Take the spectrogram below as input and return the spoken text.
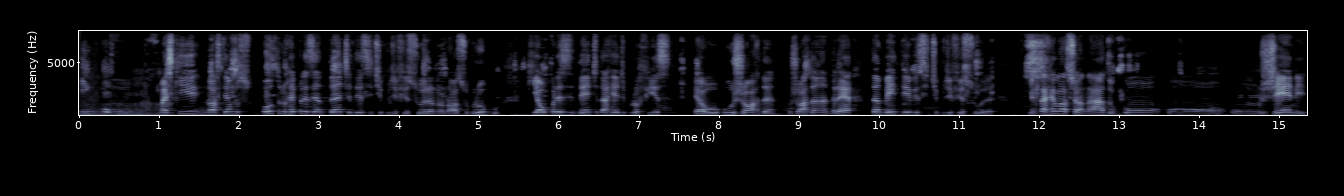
incomum, mas que nós temos outro representante desse tipo de fissura no nosso grupo, que é o presidente da Rede Profis, é o, o Jordan. O Jordan André também teve esse tipo de fissura. Ele está relacionado com, com um gene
